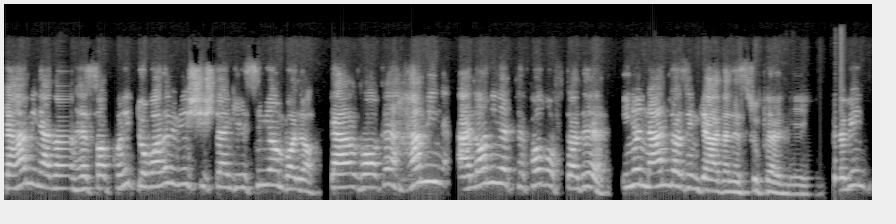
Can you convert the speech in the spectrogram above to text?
که همین الان حساب کنید دوباره ببینید 6 انگلیسی میان بالا. در واقع همین الان این اتفاق افتاده. اینو نندازیم گردن سوپر لیگ. ببین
